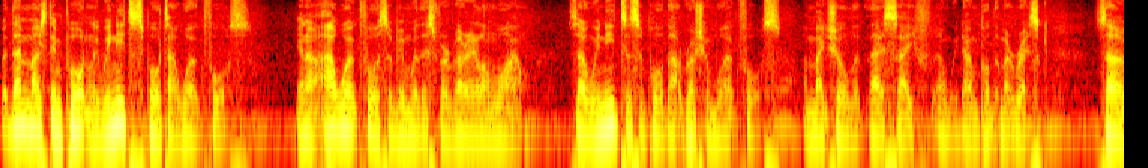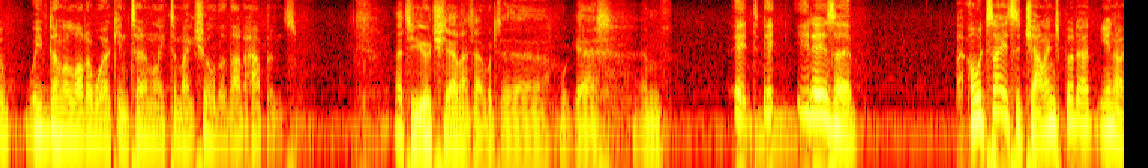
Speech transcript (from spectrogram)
But then, most importantly, we need to support our workforce. You know, our workforce have been with us for a very long while. So we need to support that Russian workforce and make sure that they're safe and we don't put them at risk. So we've done a lot of work internally to make sure that that happens. That's a huge challenge, I would uh, would guess. And It, it, it is a, I would say it's a challenge, but uh, you know,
